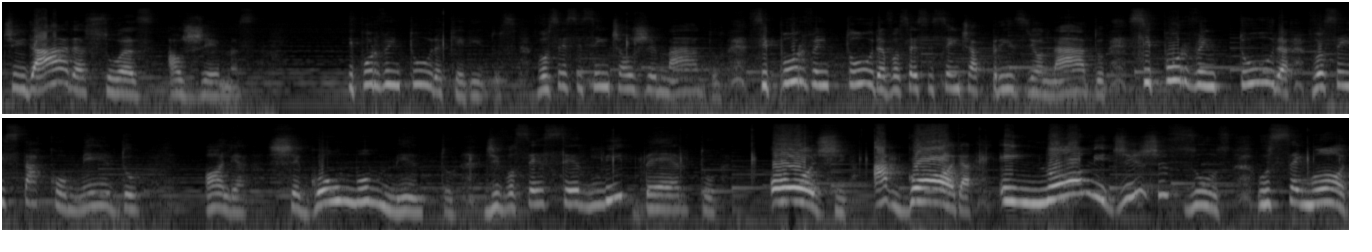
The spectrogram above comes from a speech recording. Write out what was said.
tirar as suas algemas. Se porventura, queridos, você se sente algemado, se porventura você se sente aprisionado, se porventura você está com medo, olha, chegou o momento de você ser liberto hoje, agora, em nome de Jesus, o Senhor,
